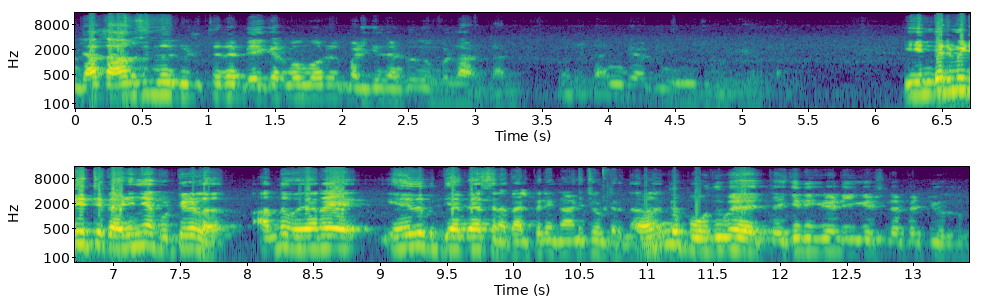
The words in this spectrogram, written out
ഞാൻ താമസിക്കുന്ന വീട്ടിൽ തന്നെ ബേക്കർ മെമ്മോറിയൽ പഠിക്കുന്ന രണ്ടു മൂന്ന് പിള്ളേരുണ്ടായിരുന്നു. ഒരു രണ്ടായിട്ട്. ഈ ഇന്റർമീഡിയറ്റ് കഴിഞ്ഞ കുട്ടികൾ അന്ന് വേറെ ഏത് വിദ്യാഭ്യാസന താല്പര്യം കാണിച്ചുകൊണ്ടിരുന്നത് അന്ന് പൊതുവെ ടെക്നിക്കൽ എഡ്യൂക്കേഷനെ പറ്റി ഒന്നും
